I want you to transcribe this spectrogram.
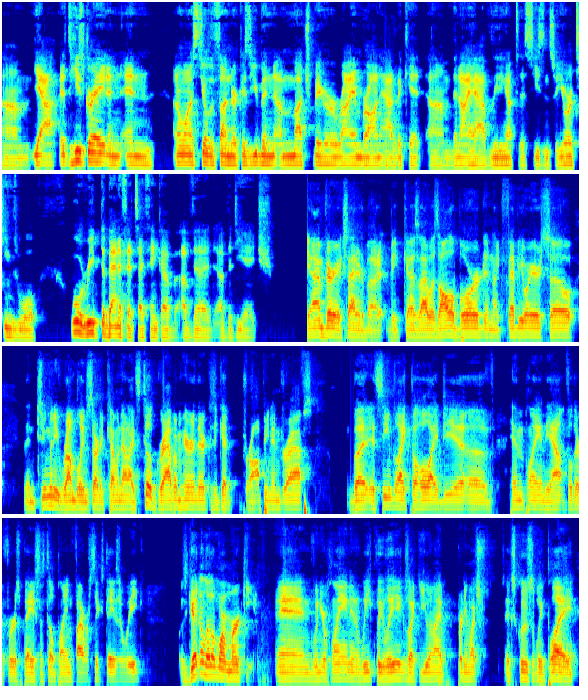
um, yeah, it, he's great, and and I don't want to steal the thunder because you've been a much bigger Ryan Braun advocate um, than I have leading up to the season. So your teams will will reap the benefits, I think, of of the of the DH. Yeah, I'm very excited about it because I was all aboard in like February or so. Then too many rumblings started coming out. I'd still grab him here and there because he kept dropping in drafts. But it seemed like the whole idea of him playing the outfielder first base and still playing five or six days a week was getting a little more murky. And when you're playing in weekly leagues like you and I pretty much exclusively play,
